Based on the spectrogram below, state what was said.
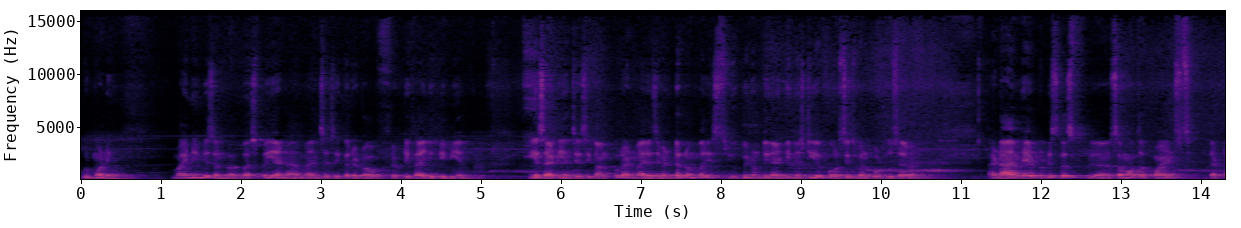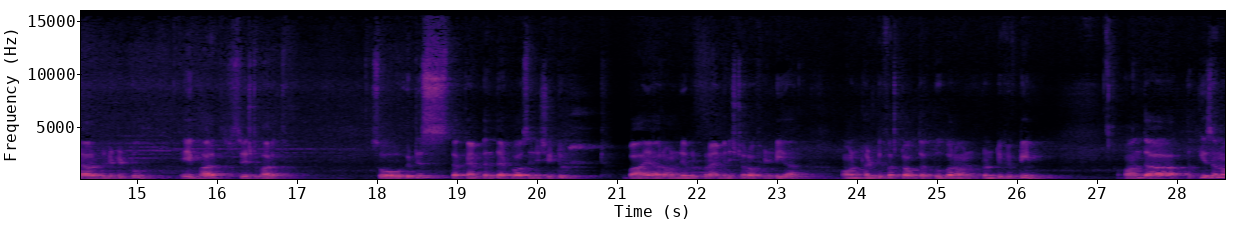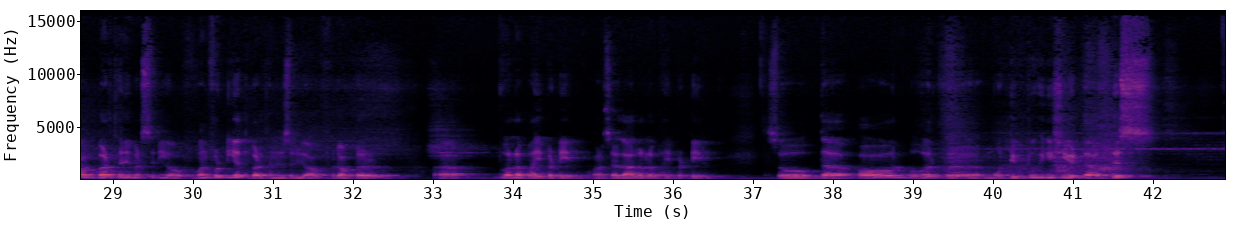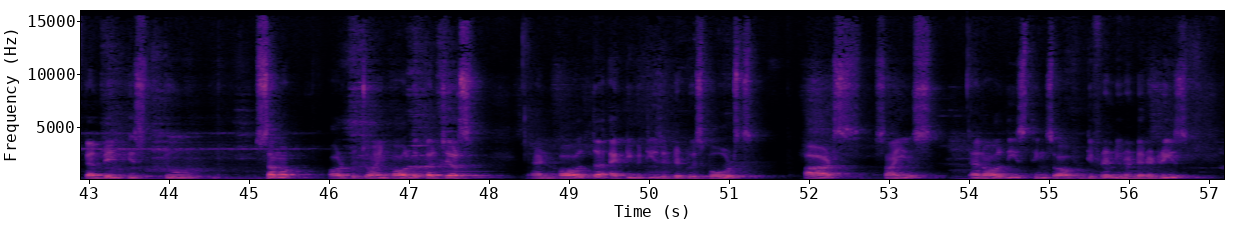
Good morning. My name is Anurag Bajpayee and I am an NCC cadet of 55 UPBN, PSIT NCC Kanpur and my regimental number is UP 2019 STA 461427 and I am here to discuss uh, some of the points that are related to Ek Bharat Shresth Bharat. So it is the campaign that was initiated by our Honorable Prime Minister of India on 31st of October on 2015 on the occasion of birth anniversary of 140th birth anniversary of Dr. Uh, Vallabhbhai Patel or Sardar Vallabhbhai Patel. So the all over uh, motive to initiate the, this campaign is to sum up or to join all the cultures and all the activities related to sports, arts, science, and all these things of different union territories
